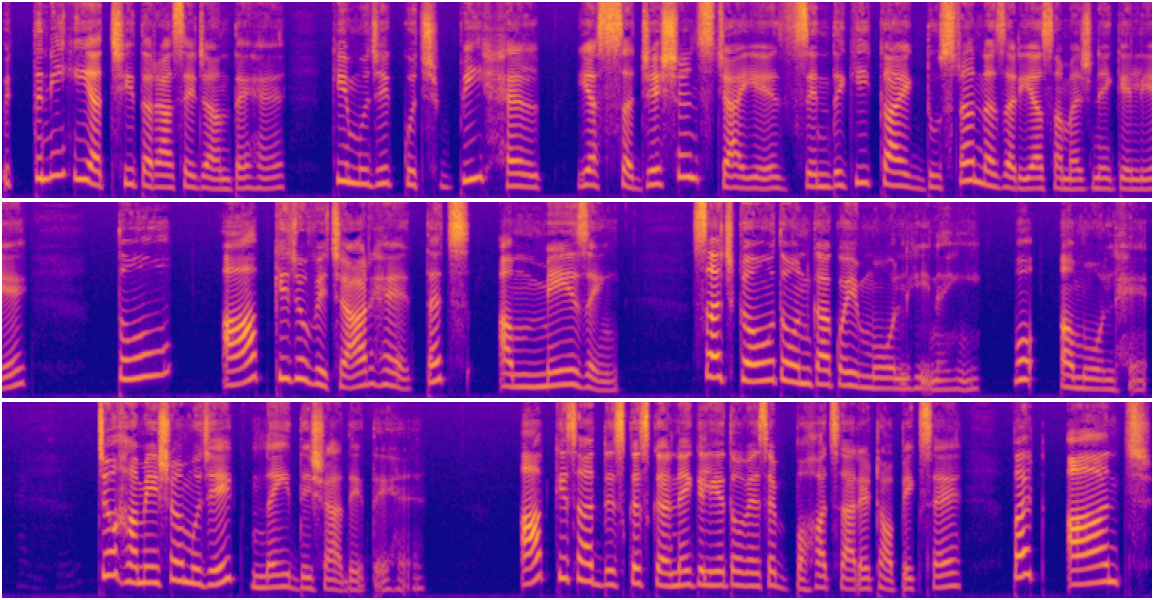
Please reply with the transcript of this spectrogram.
इतनी ही अच्छी तरह से जानते हैं कि मुझे कुछ भी हेल्प या सजेशंस चाहिए ज़िंदगी का एक दूसरा नज़रिया समझने के लिए तो आपके जो विचार है दैट्स अमेजिंग सच कहूँ तो उनका कोई मोल ही नहीं, वो अमोल हैं, जो हमेशा मुझे एक नई दिशा देते हैं। आपके साथ डिस्कस करने के लिए तो वैसे बहुत सारे टॉपिक्स हैं बट आज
